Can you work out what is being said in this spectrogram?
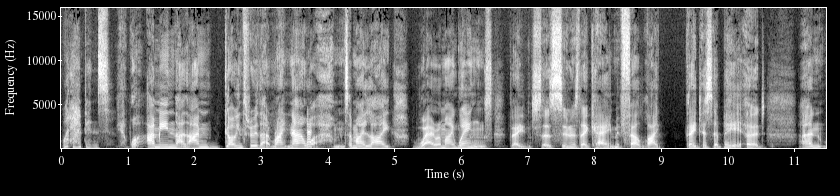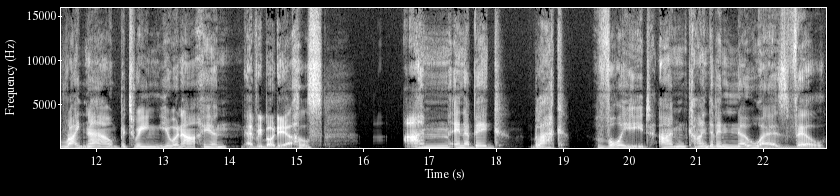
what happens? Yeah, well, I mean, I'm going through that right now. what happened to my light? Where are my wings? They, as soon as they came, it felt like they disappeared. And right now, between you and I and everybody else, I'm in a big black void. I'm kind of in nowheresville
